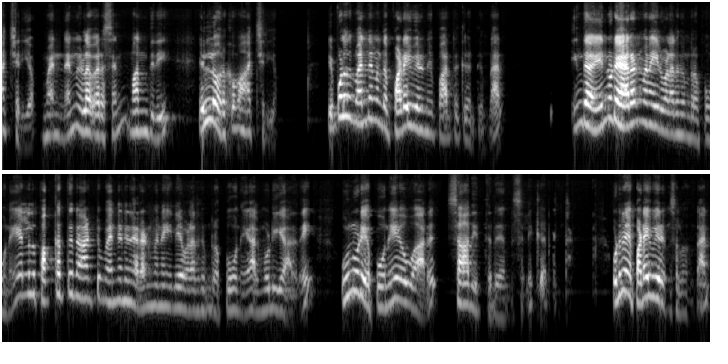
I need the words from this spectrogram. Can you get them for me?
ஆச்சரியம். மன்னன் இளவரசன் மந்திரி எல்லோருக்கும் ஆச்சரியம். இப்பொழுது மன்னன் அந்த படைவீரனை பார்த்து கேட்கின்றார் இந்த என்னுடைய அரண்மனையில் வளர்கின்ற பூனை அல்லது பக்கத்து நாட்டு மன்னனின் அரண்மனையிலே வளர்கின்ற பூனையால் முடியாததை உன்னுடைய பூனை எவ்வாறு சாதித்தது என்று சொல்லி கேட்கின்றான். உடனே படைவீரன் சொல்லுகின்றான்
